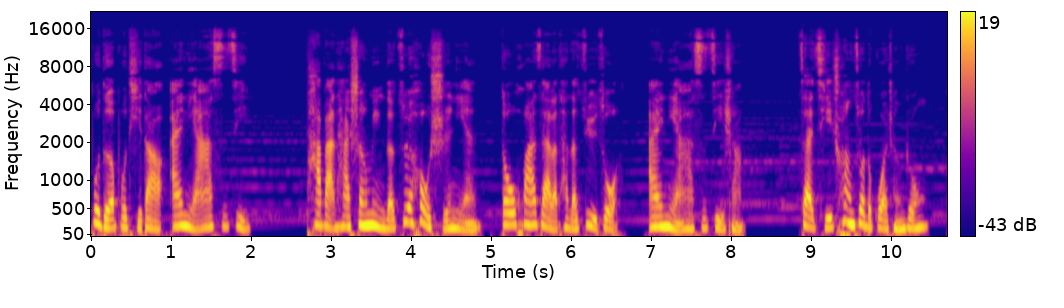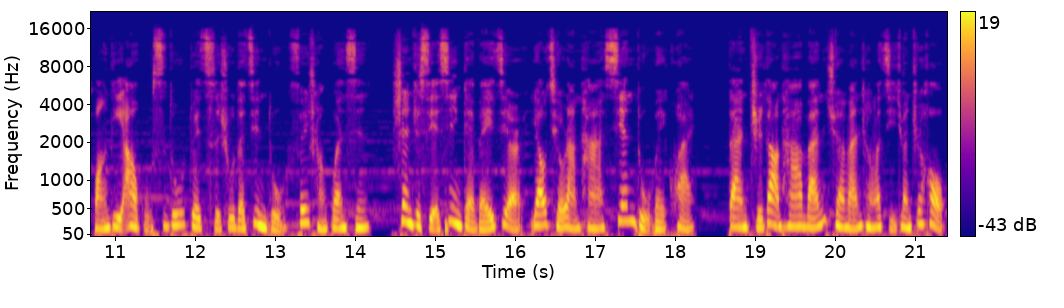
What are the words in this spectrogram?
不得不提到埃涅阿斯纪。他把他生命的最后十年都花在了他的巨作《埃涅阿斯纪》上。在其创作的过程中，皇帝奥古斯都对此书的进度非常关心，甚至写信给维吉尔，要求让他先睹为快。但直到他完全完成了几卷之后，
